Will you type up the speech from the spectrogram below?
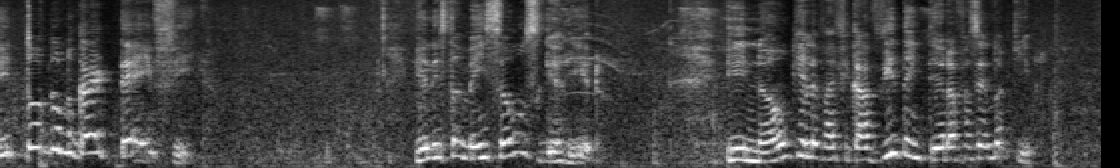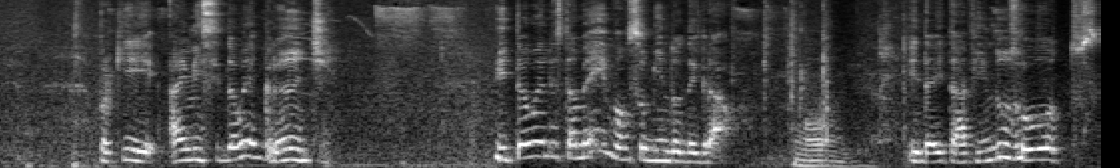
Em todo lugar tem, filho. Eles também são os guerreiros. E não que ele vai ficar a vida inteira fazendo aquilo. Porque a imensidão é grande. Então eles também vão subindo o degrau. Olha. E daí tá vindo os outros.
